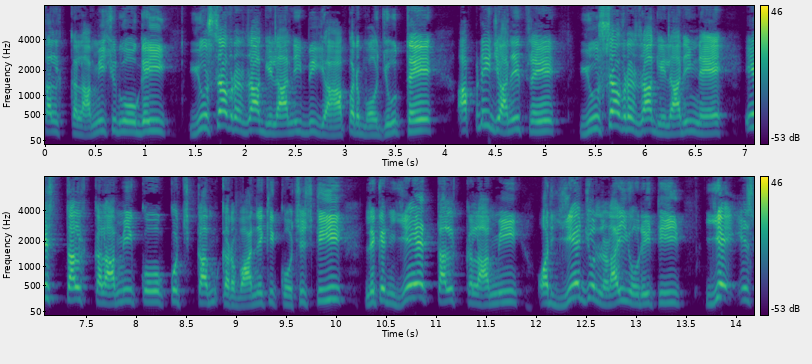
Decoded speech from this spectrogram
तल्ख कलामी शुरू हो गई। यूसुफ रजा गिलानी भी यहाँ पर मौजूद थे। अपनी जानब से यूसुफ रजा गिलानी ने इस तल्ख कलामी को कुछ कम करवाने की कोशिश की, लेकिन ये तल्ख कलामी और ये जो लड़ाई हो रही थी ये इस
